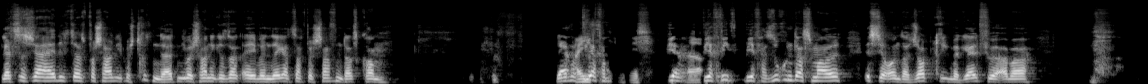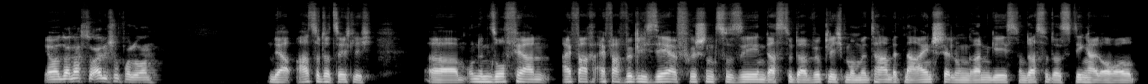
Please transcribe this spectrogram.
Letztes Jahr hätte ich das wahrscheinlich bestritten. Da hätten die wahrscheinlich gesagt, ey, wenn der jetzt sagt, wir schaffen das, komm. Ja, wir, wir, wir, ja. wir, wir, versuchen das mal, ist ja unser Job, kriegen wir Geld für, aber ja, und dann hast du eigentlich schon verloren. Ja, hast du tatsächlich. Ähm, und insofern einfach, einfach wirklich sehr erfrischend zu sehen, dass du da wirklich momentan mit einer Einstellung rangehst und dass du das Ding halt auch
